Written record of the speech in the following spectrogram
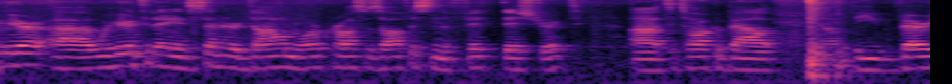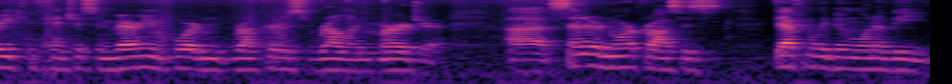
here. Uh, we're here today in Senator Donald Norcross's office in the fifth district uh, to talk about you know, the very contentious and very important Rutgers-Rowan merger. Uh, Senator Norcross has definitely been one of the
